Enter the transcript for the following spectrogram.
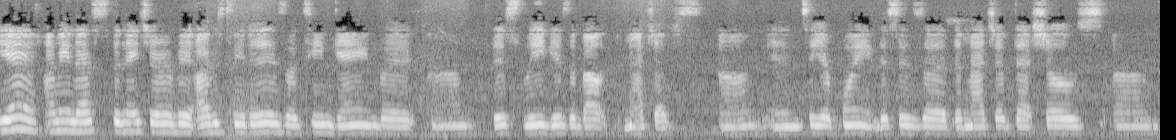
Yeah, I mean that's the nature of it. Obviously, it is a team game, but um, this league is about matchups. Um, and to your point, this is uh, the matchup that shows, um,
